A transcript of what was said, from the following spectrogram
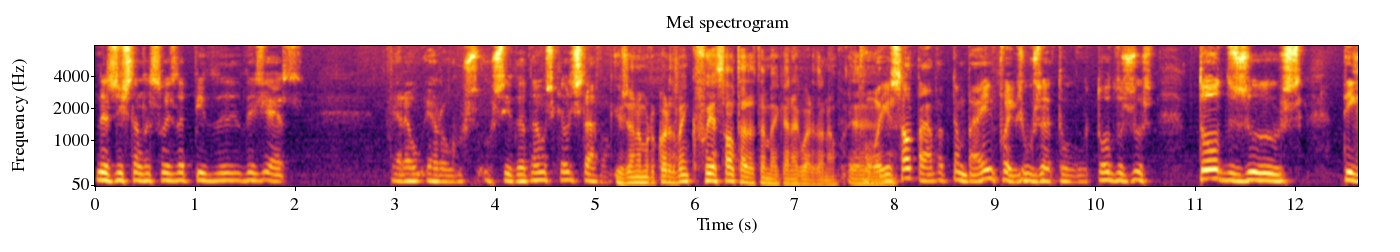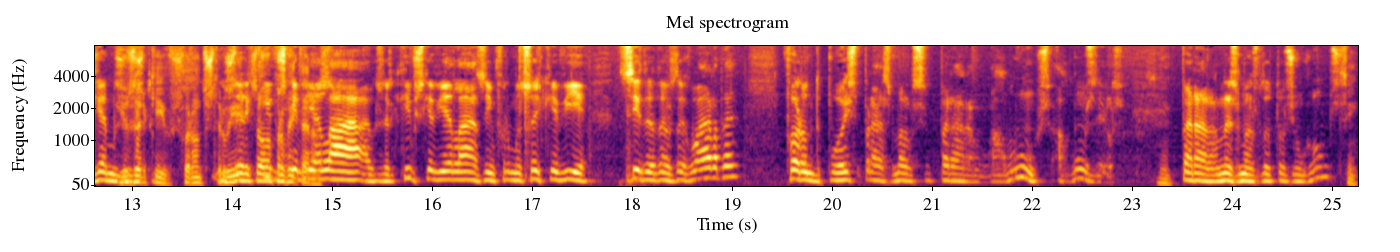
nas instalações da PID DGS. Eram, eram os, os, cidadãos que ali estavam. Eu já não me recordo bem que foi assaltada também cá na Guarda, ou não? Foi assaltada também, foi os, todos os todos os digamos e os, os arquivos foram destruídos os arquivos ou aproveitaram que havia lá os arquivos que havia lá as informações que havia de cidadãos da guarda foram depois para as mãos, pararam alguns, alguns deles, Sim. pararam nas mãos do Dr. João Gomes. Sim,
